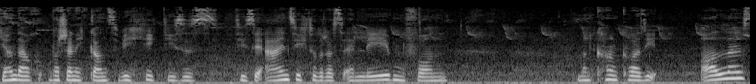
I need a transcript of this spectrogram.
Ja, und auch wahrscheinlich ganz wichtig, dieses, diese Einsicht oder das Erleben von, man kann quasi alles,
